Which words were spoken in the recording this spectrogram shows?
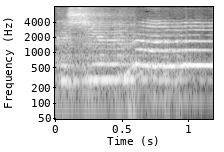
Cause you remember.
